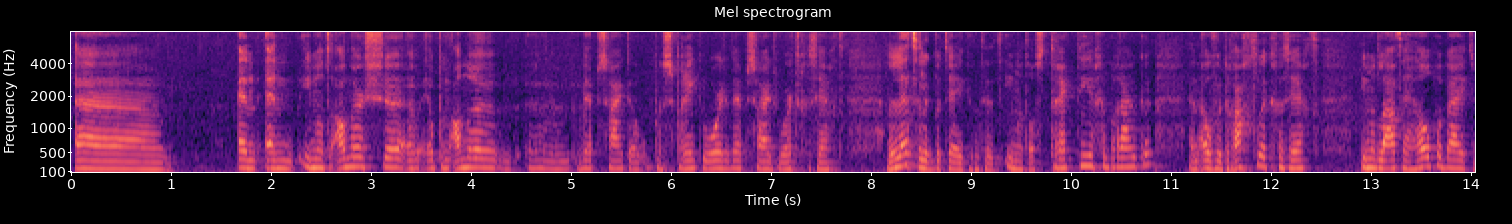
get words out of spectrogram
Eh, en, en iemand anders, eh, op een andere website, op een spreekwoordenwebsite wordt gezegd... letterlijk betekent het iemand als trekdier gebruiken. En overdrachtelijk gezegd, iemand laten helpen bij het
